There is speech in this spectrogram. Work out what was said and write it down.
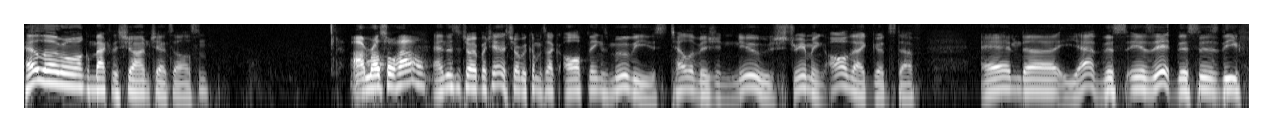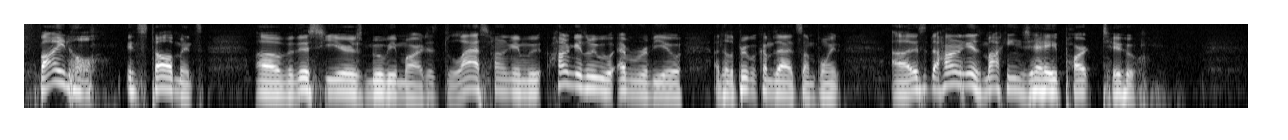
Hello, everyone. Welcome back to the show. I'm Chance Ellison. I'm Russell Howe. And this is Story by Chance. The show becomes like all things movies, television, news, streaming, all that good stuff. And uh, yeah, this is it. This is the final installment of this year's movie March. It's the last Hunger, Game, Hunger Games movie we'll ever review until the prequel comes out at some point. Uh, this is the Hunger Games Mockingjay Part 2.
